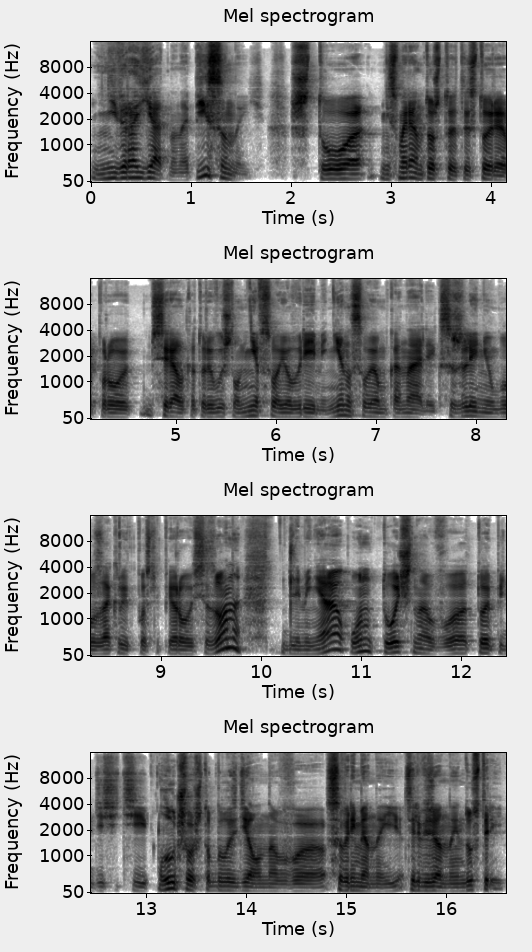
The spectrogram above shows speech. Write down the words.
невероятно написанный, что, несмотря на то, что это история про сериал, который вышел не в свое время, не на своем канале, и, к сожалению, был закрыт после первого сезона, для меня он точно в топе 10 лучшего, что было сделано в современной телевизионной индустрии.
